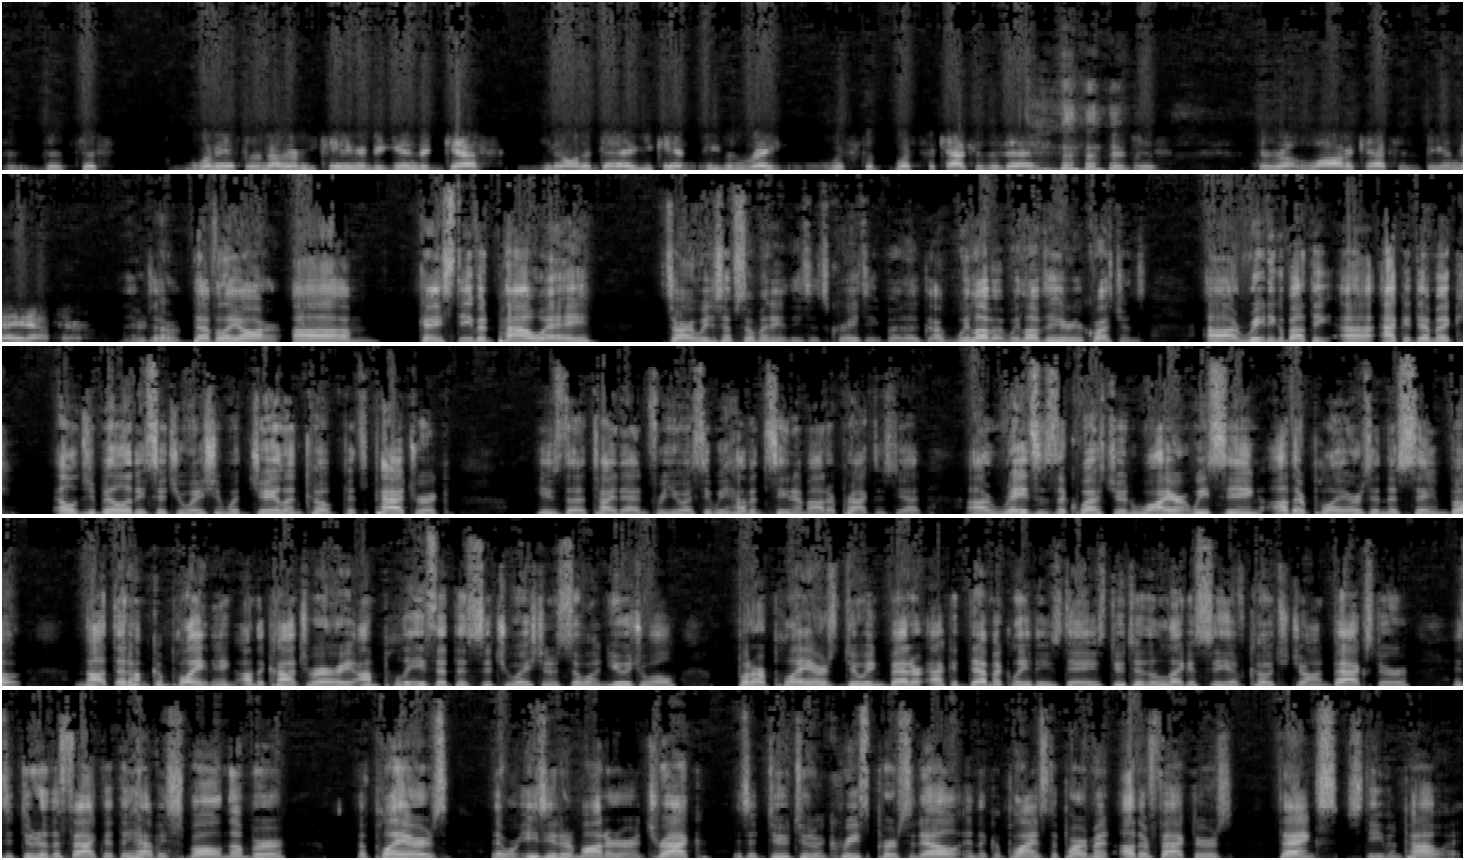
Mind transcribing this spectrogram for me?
the, just one after another. I mean, you can't even begin to guess. You know, on a day, you can't even rate what's the what's the catch of the day. They're just there are a lot of catches being made out there. There definitely are. Um, okay, Stephen Poway. Sorry, we just have so many of these. It's crazy, but uh, uh we love it. We love to hear your questions. Uh, reading about the uh, academic eligibility situation with Jalen Cope Fitzpatrick, he's the tight end for USC. We haven't seen him out of practice yet. Uh, raises the question, why aren't we seeing other players in this same boat? Not that I'm complaining. On the contrary, I'm pleased that this situation is so unusual. But are players doing better academically these days due to the legacy of Coach John Baxter? Is it due to the fact that they have a small number of players that were easy to monitor and track? Is it due to increased personnel in the compliance department? Other factors? Thanks, Stephen Poway.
